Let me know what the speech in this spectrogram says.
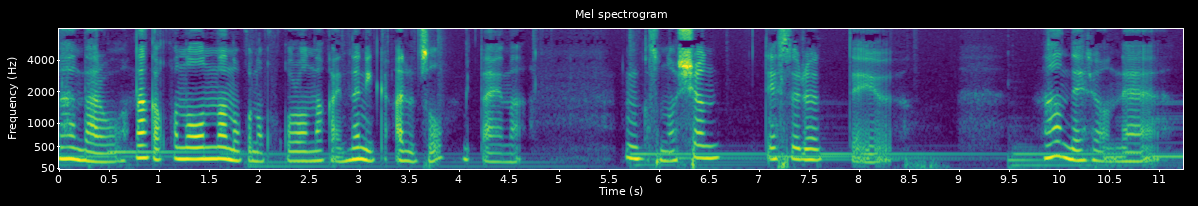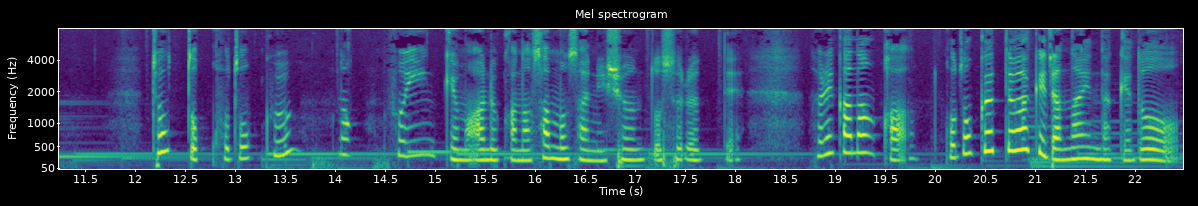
なんだろう、なんかこの女の子の心の中に何かあるぞ、みたいな、なんかそのシュンってするっていう、なんでしょうね。ちょっと孤独な雰囲気もあるかな。寒さにシュンとするって。それかなんか孤独ってわけじゃないんだけど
